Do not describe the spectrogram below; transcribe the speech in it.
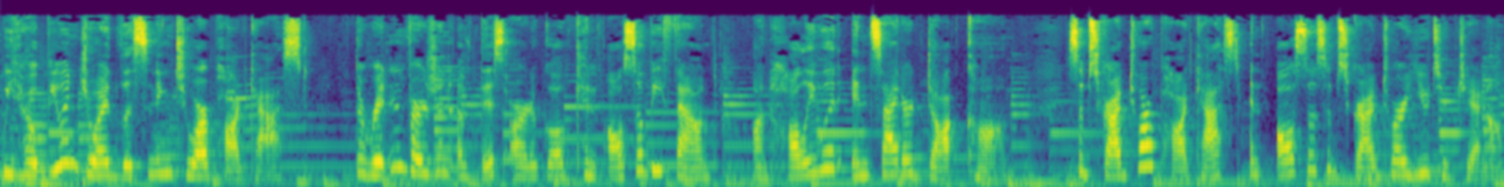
We hope you enjoyed listening to our podcast. The written version of this article can also be found on HollywoodInsider.com. Subscribe to our podcast and also subscribe to our YouTube channel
